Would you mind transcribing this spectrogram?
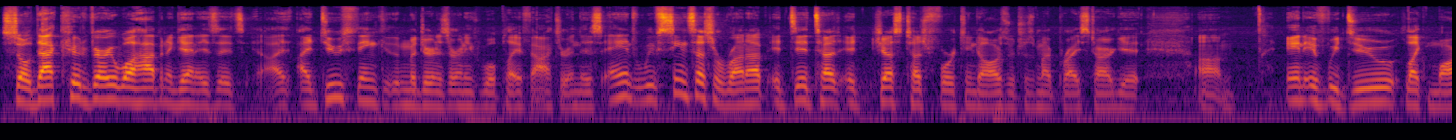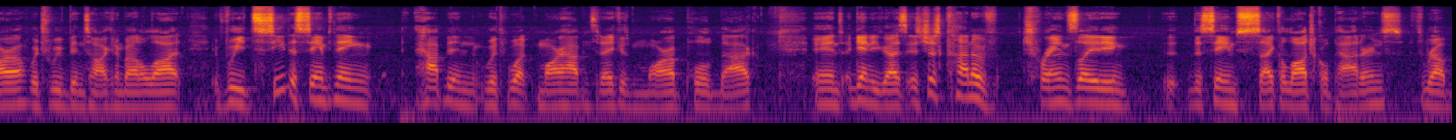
So that could very well happen again. It's, it's I, I do think the Moderna's earnings will play a factor in this, and we've seen such a run up. It did touch it just touched fourteen dollars, which was my price target. Um, and if we do like Mara, which we've been talking about a lot, if we see the same thing happen with what Mara happened today, because Mara pulled back, and again, you guys, it's just kind of translating the same psychological patterns throughout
